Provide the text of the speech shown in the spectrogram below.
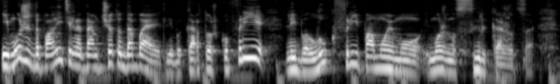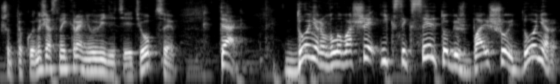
и можешь дополнительно там что-то добавить, либо картошку фри, либо лук фри, по-моему, можно сыр, кажется, что-то такое. Ну, сейчас на экране увидите эти опции. Так, донер в лаваше XXL, то бишь большой донер,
